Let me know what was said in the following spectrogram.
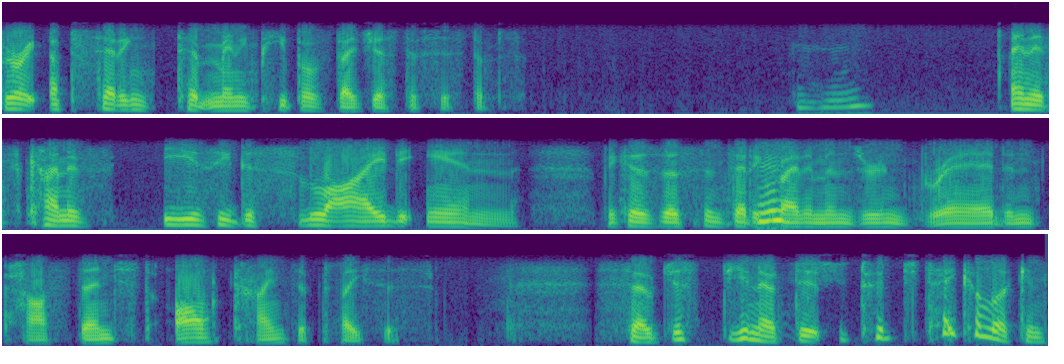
very upsetting to many people's digestive systems. hmm And it's kind of easy to slide in because those synthetic Mhm. vitamins are in bread and pasta and just all kinds of places. So just you know to, to to take a look and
